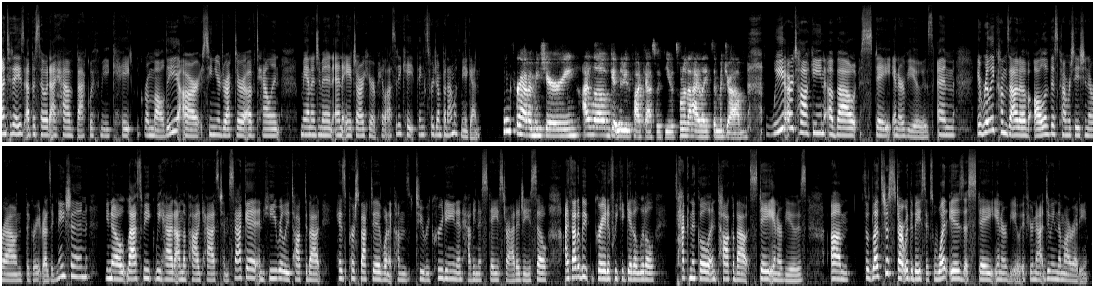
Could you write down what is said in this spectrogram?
On today's episode, I have back with me Kate Grimaldi, our Senior Director of Talent Management and HR here at Paylocity. Kate, thanks for jumping on with me again. Thanks for having me, Sherry. I love getting to do the podcast with you. It's one of the highlights of my job. We are talking about stay interviews, and it really comes out of all of this conversation around the great resignation. You know, last week we had on the podcast Tim Sackett, and he really talked about his perspective when it comes to recruiting and having a stay strategy. So I thought it'd be great if we could get a little technical and talk about stay interviews. Um, so let's just start with the basics. What is a stay interview if you're not doing them already?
